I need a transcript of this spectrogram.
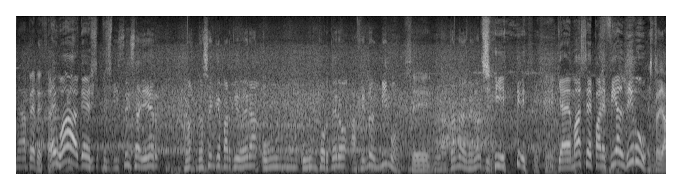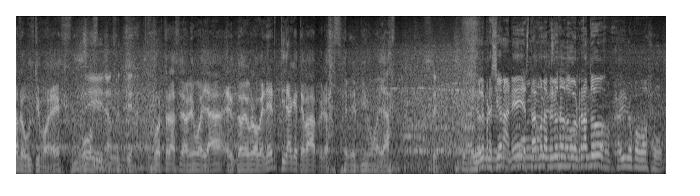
Me da pereza. Da igual, que es, Vi- ¿Visteis ayer, no, no sé en qué partido era, un, un portero haciendo el mimo? Sí. La tanda de penalti. Sí. Y además se parecía al Dibu. Esto ya es lo último, ¿eh? Sí, en Argentina. Un portero hace lo mismo ya. El- Lo de Groveler tira que te va, pero hacer el mismo ya. Sí. No le presionan, ¿eh? Está con la pelota todo el rato. Ha ido para abajo.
